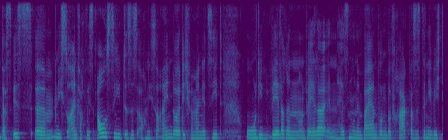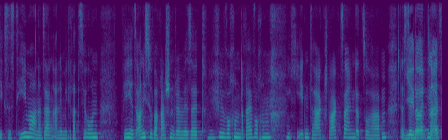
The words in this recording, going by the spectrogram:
Das ist ähm, nicht so einfach, wie es aussieht. Es ist auch nicht so eindeutig, wenn man jetzt sieht, oh, die Wählerinnen und Wähler in Hessen und in Bayern wurden befragt, was ist denn ihr wichtigstes Thema? Und dann sagen alle Migration. Wäre jetzt auch nicht so überraschend, wenn wir seit wie vielen Wochen, drei Wochen, jeden Tag Schlagzeilen dazu haben, dass Jeder der Leuten Tag als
